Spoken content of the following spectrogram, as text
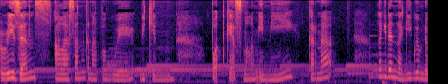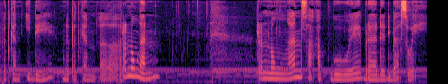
reasons alasan kenapa gue bikin podcast malam ini karena lagi dan lagi gue mendapatkan ide mendapatkan uh, renungan renungan saat gue berada di busway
